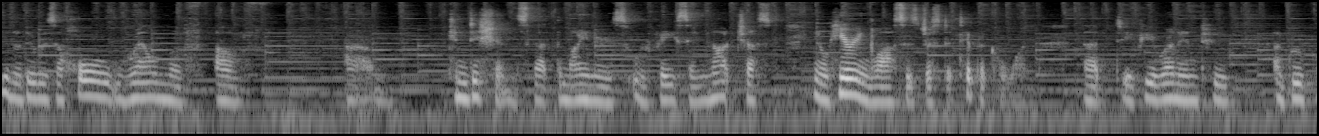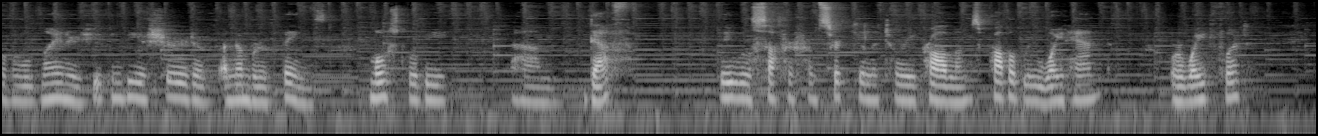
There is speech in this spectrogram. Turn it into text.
you know, there was a whole realm of, of um, conditions that the miners were facing, not just, you know, hearing loss is just a typical one. That if you run into a group of old miners, you can be assured of a number of things. Most will be um, deaf. They will suffer from circulatory problems, probably white hand or white foot,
